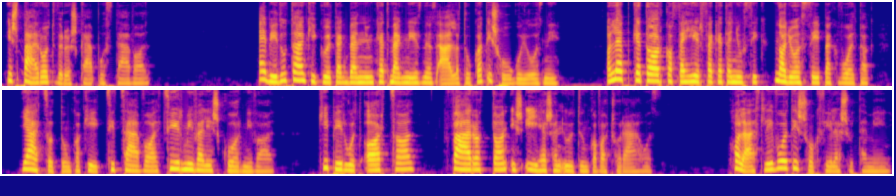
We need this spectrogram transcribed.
és párolt vörös káposztával. Ebéd után kiküldtek bennünket megnézni az állatokat és hógolyózni. A lepke tarka fehér-fekete nyuszik nagyon szépek voltak. Játszottunk a két cicával, cirmivel és kormival. Kipirult arccal, fáradtan és éhesen ültünk a vacsorához. Halászlé volt és sokféle sütemény.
